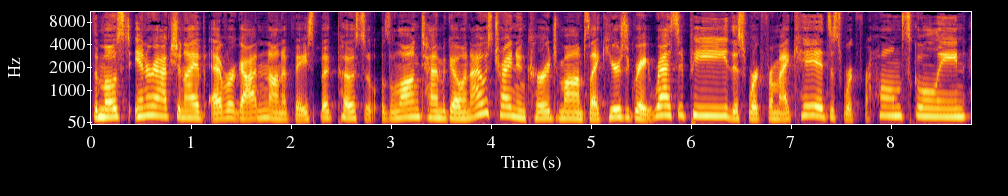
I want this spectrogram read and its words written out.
the most interaction I have ever gotten on a Facebook post it was a long time ago, and I was trying to encourage moms like, here's a great recipe, this worked for my kids, this worked for homeschooling.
